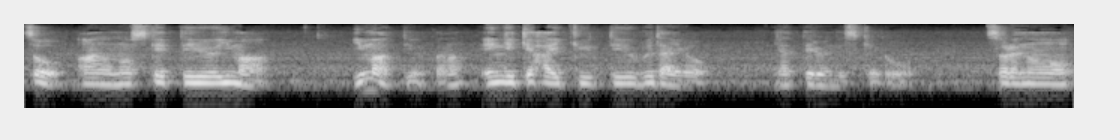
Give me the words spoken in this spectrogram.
そうあののすけっていう今今っていうのかな？演劇配給っていう舞台をやってるんですけど。それの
